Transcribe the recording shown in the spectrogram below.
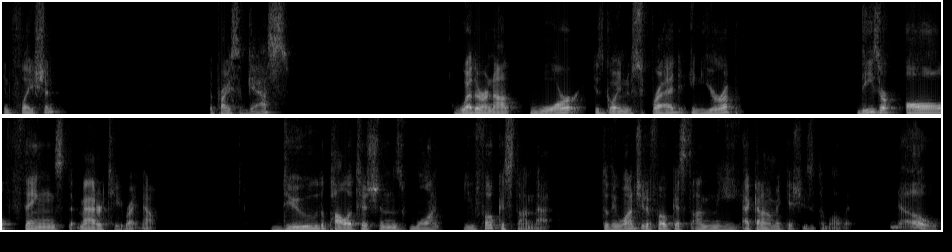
inflation, the price of gas, whether or not war is going to spread in Europe. These are all things that matter to you right now. Do the politicians want you focused on that? Do they want you to focus on the economic issues at the moment? No.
